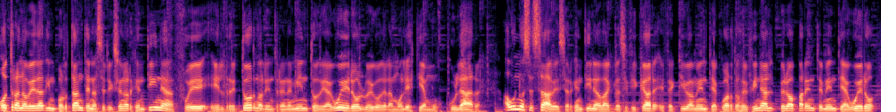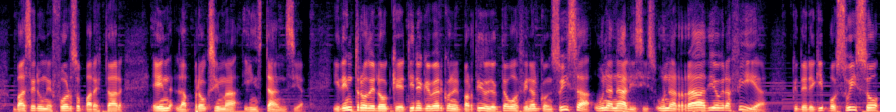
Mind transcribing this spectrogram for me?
Otra novedad importante en la selección argentina fue el retorno al entrenamiento de Agüero luego de la molestia muscular. Aún no se sabe si Argentina va a clasificar efectivamente a cuartos de final, pero aparentemente Agüero va a hacer un esfuerzo para estar en la próxima instancia. Y dentro de lo que tiene que ver con el partido de octavos de final con Suiza, un análisis, una radiografía del equipo suizo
